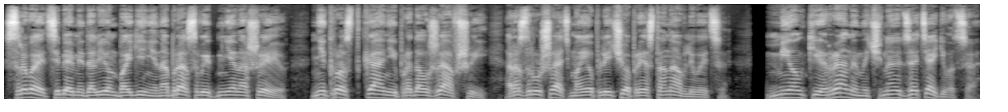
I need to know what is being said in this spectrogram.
Срывает себя медальон богини, набрасывает мне на шею. Некроз ткани, продолжавший разрушать мое плечо, приостанавливается. Мелкие раны начинают затягиваться.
